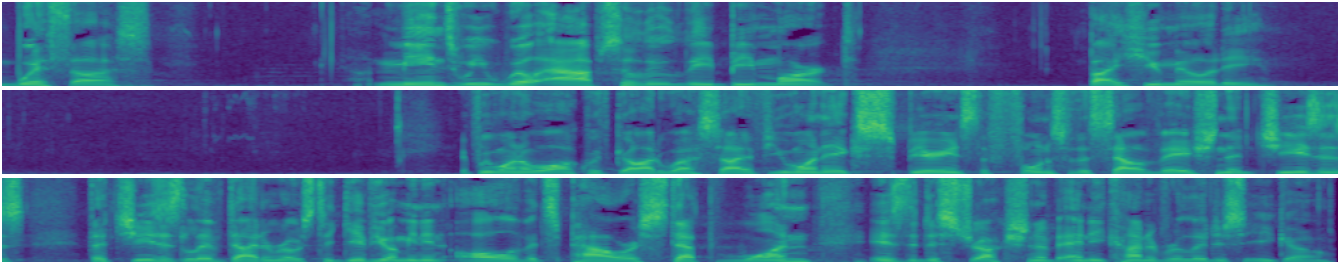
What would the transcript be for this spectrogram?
with us, means we will absolutely be marked by humility. If we want to walk with God, Westside, if you want to experience the fullness of the salvation that Jesus, that Jesus lived, died, and rose to give you, I mean, in all of its power, step one is the destruction of any kind of religious ego.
